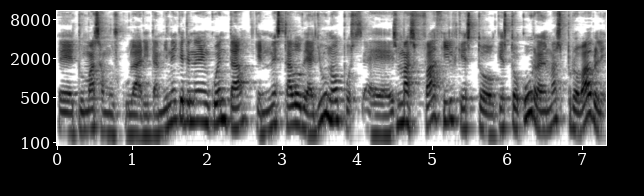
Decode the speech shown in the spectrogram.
eh, tu masa muscular. Y también hay que tener en cuenta que en un estado de ayuno, pues eh, es más fácil que esto, que esto ocurra, es más probable.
